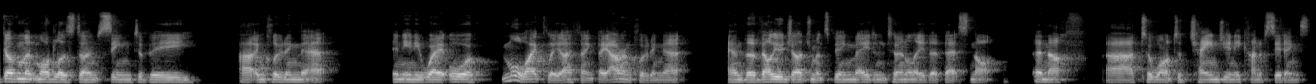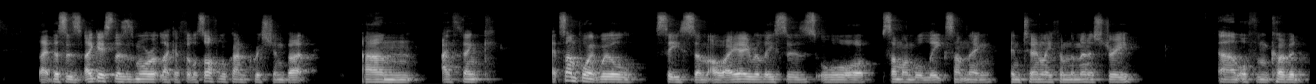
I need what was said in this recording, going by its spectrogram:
government modelers don't seem to be uh, including that in any way, or more likely, I think they are including that, and the value judgments being made internally that that's not enough uh, to want to change any kind of settings. Like this is, I guess, this is more like a philosophical kind of question, but um, I think at some point we'll see some OIA releases or someone will leak something internally from the ministry um, or from COVID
